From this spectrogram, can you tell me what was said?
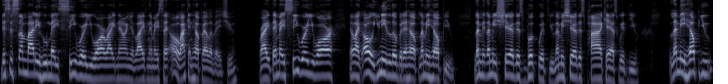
This is somebody who may see where you are right now in your life and they may say, Oh, I can help elevate you, right? They may see where you are. They're like, Oh, you need a little bit of help. Let me help you. Let me let me share this book with you. Let me share this podcast with you. Let me help you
